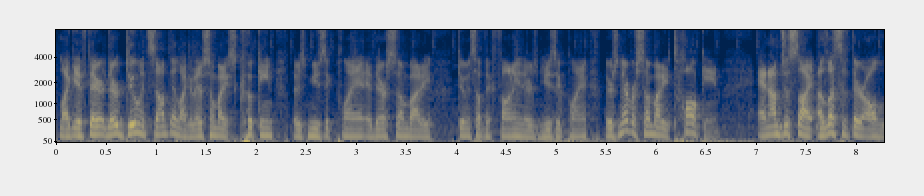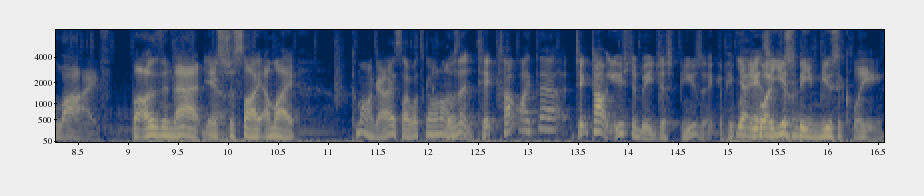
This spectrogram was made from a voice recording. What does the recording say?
Like if they're they're doing something, like if there's somebody's cooking, there's music playing. If there's somebody doing something funny, there's music playing. There's never somebody talking. And I'm just like, unless if they're on live. But other than that, it's just like I'm like, come on guys, like what's going on? Wasn't TikTok like that? TikTok used to be just music. and People Yeah, well, it used to it. be Musically,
